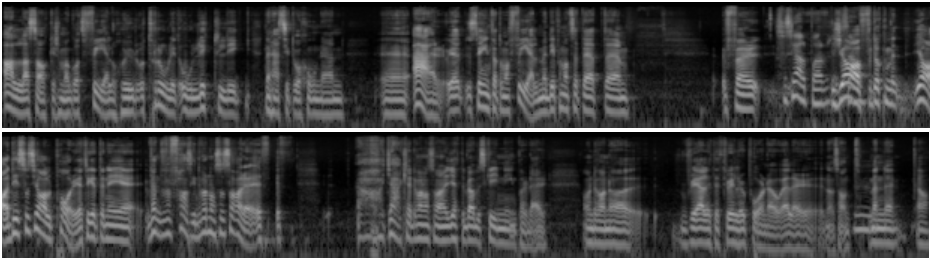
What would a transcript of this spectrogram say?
alla saker som har gått fel och hur otroligt olycklig den här situationen är. Jag säger inte att de har fel, men det är på något sätt ett för... Socialporr? Liksom. Ja, för dokument... Ja, det är socialporr. Jag tycker att den är... Vänta, vad fan, det var någon som sa det. Ett, ett... Oh, jäklar, det var någon som hade en jättebra beskrivning på det där. Om det var något reality thriller porno eller något sånt. Mm. Men, eh, ja.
